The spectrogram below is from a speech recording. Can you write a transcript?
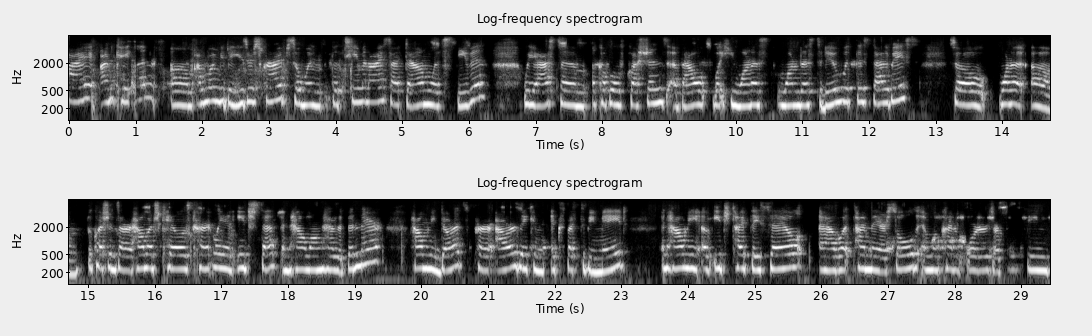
Hi, I'm Caitlin. Um, I'm going to be the user scribe. So when the team and I sat down with Steven, we asked him a couple of questions about what he want us, wanted us to do with this database. So one of um, the questions are how much kale is currently in each step and how long has it been there? How many donuts per hour they can expect to be made? And how many of each type they sell, uh, what time they are sold, and what kind of orders are being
